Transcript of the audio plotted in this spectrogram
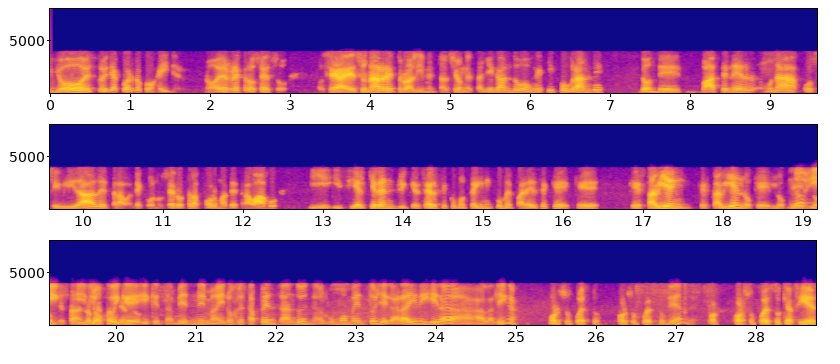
yo estoy de acuerdo con Heiner, no es retroceso, o sea, es una retroalimentación, está llegando a un equipo grande donde va a tener una posibilidad de, de conocer otras formas de trabajo y, y si él quiere enriquecerse como técnico, me parece que, que, que está bien, que está bien lo que lo que, lo que está y loco, y que y que también me imagino que está pensando en algún momento llegar a dirigir a la liga. Por supuesto, por supuesto. Por, por supuesto que así es.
